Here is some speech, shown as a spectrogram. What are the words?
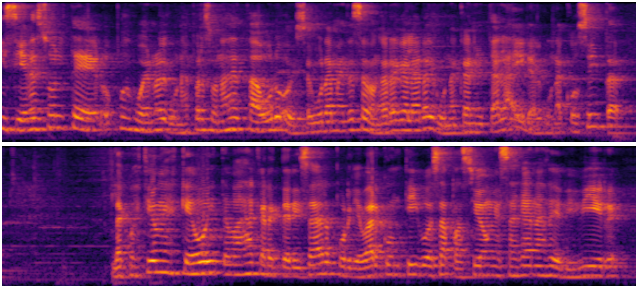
Y si eres soltero, pues bueno, algunas personas de Tauro hoy seguramente se van a regalar alguna canita al aire, alguna cosita. La cuestión es que hoy te vas a caracterizar por llevar contigo esa pasión, esas ganas de vivir,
